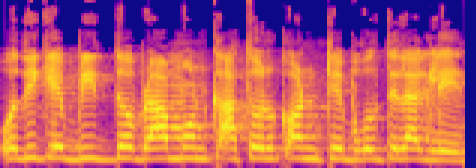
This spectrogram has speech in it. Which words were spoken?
ওদিকে বৃদ্ধ ব্রাহ্মণ কাতর কণ্ঠে বলতে লাগলেন,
